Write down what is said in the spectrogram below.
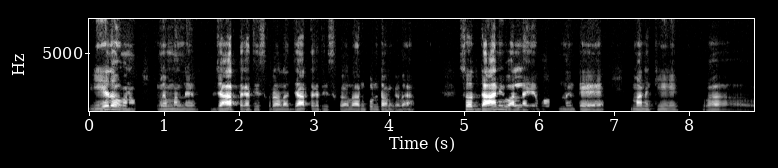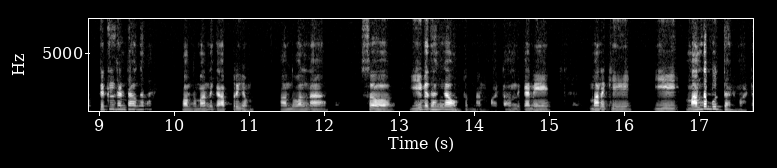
ఏదో మనం మిమ్మల్ని జాగ్రత్తగా తీసుకురావాలా జాగ్రత్తగా తీసుకురావాలా అనుకుంటాం కదా. సో దాని వల్ల ఏమవుతుందంటే మనకి తిట్లు తింటాం కదా. కొంతమందికి అప్రియం. అందువలన సో ఈ విధంగా ఉంటుందన్నమాట. అందుకని మనకి ఈ మందబుద్ధి అనమాట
